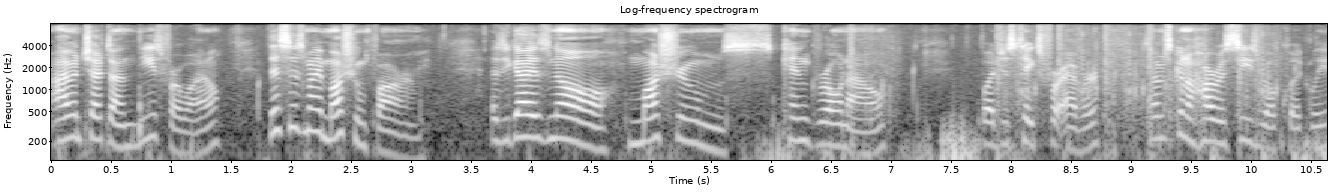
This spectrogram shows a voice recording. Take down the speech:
I haven't checked on these for a while. This is my mushroom farm. As you guys know, mushrooms can grow now, but it just takes forever. So I'm just going to harvest these real quickly.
